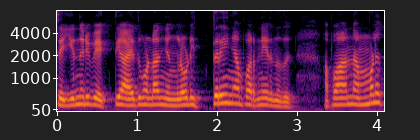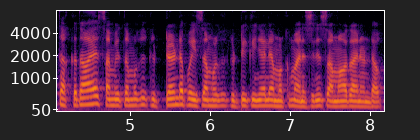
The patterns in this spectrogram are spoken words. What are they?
ചെയ്യുന്നൊരു വ്യക്തി ആയതുകൊണ്ടാണ് ഞങ്ങളോട് ഇത്രയും ഞാൻ പറഞ്ഞിരുന്നത്. അപ്പോൾ ആ നമ്മൾ തക്കതായ സമയത്ത് നമുക്ക് കിട്ടേണ്ട പൈസ നമുക്ക് കിട്ടിക്കഴിഞ്ഞാൽ നമുക്ക് മനസ്സിന് സമാധാനം ഉണ്ടാവും.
